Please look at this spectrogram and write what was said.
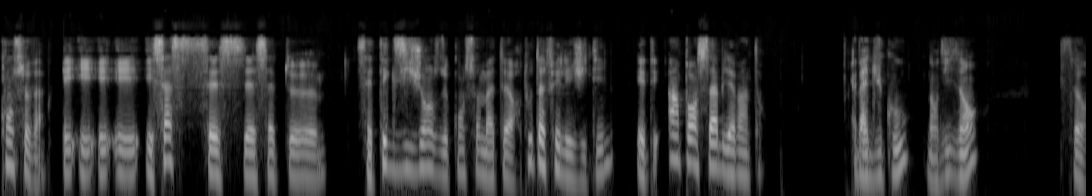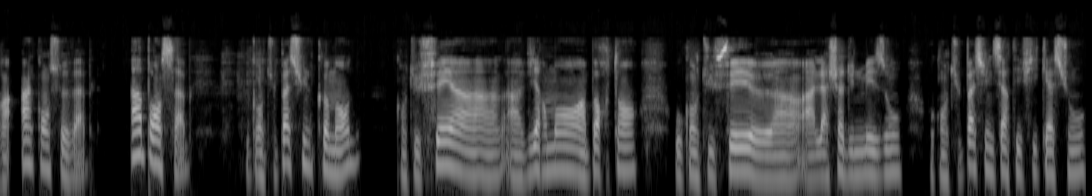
concevable. Et, et, et, et ça, c'est cette, euh, cette exigence de consommateur tout à fait légitime était impensable il y a 20 ans. Et bah du coup, dans 10 ans, il sera inconcevable, impensable, que quand tu passes une commande, quand tu fais un, virement important, ou quand tu fais euh, l'achat d'une maison, ou quand tu passes une certification,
